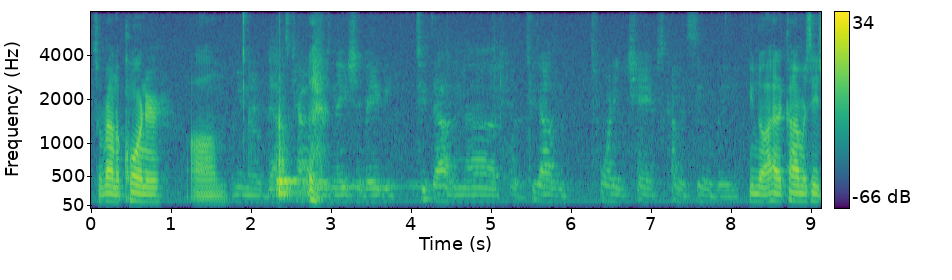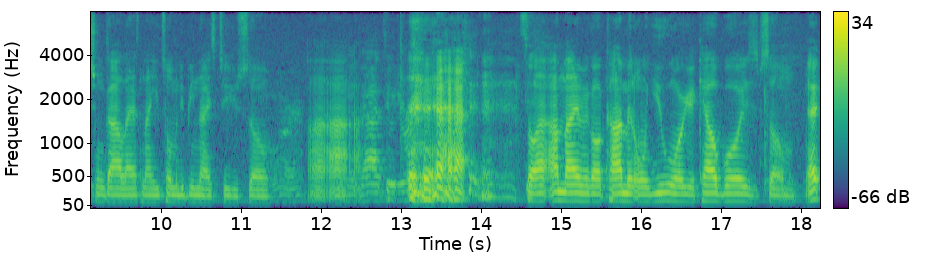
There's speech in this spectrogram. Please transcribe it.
It's around the corner. Um, you know, Dallas Cowboys Nation, baby. 2000, uh, 2000- 20 champs coming soon, baby. You know, I had a conversation with God last night. He told me to be nice to you, so. Oh, right. I, So I'm not even gonna comment on you or your Cowboys. So hey,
